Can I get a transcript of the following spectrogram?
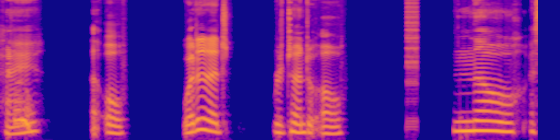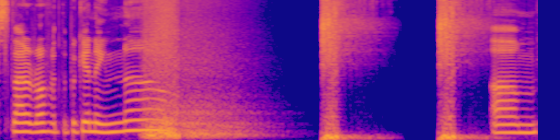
Okay. Oh. Where did I return to? Oh. No. I started off at the beginning. No. Um.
